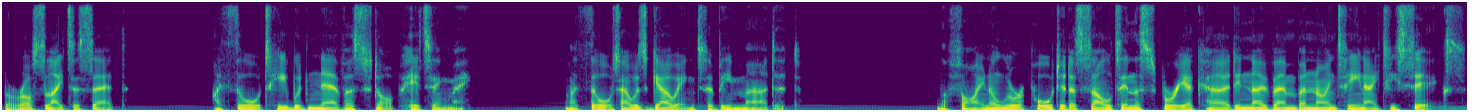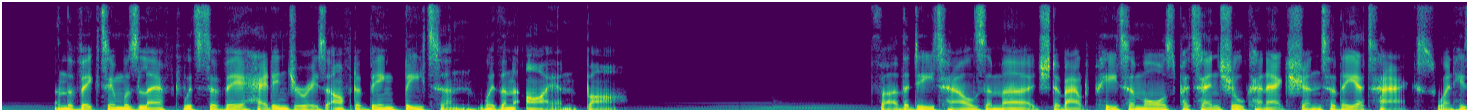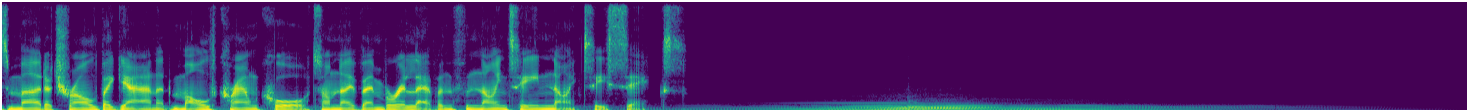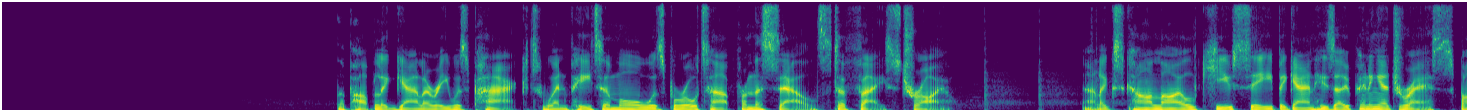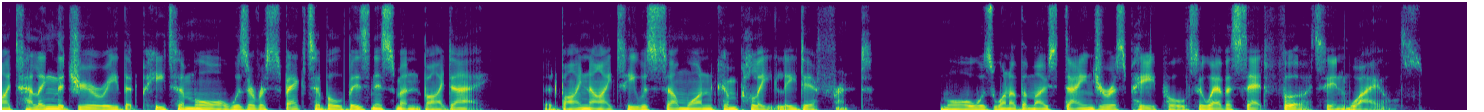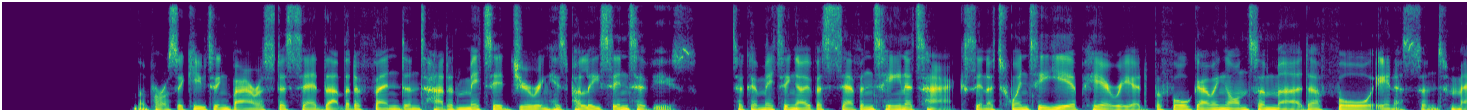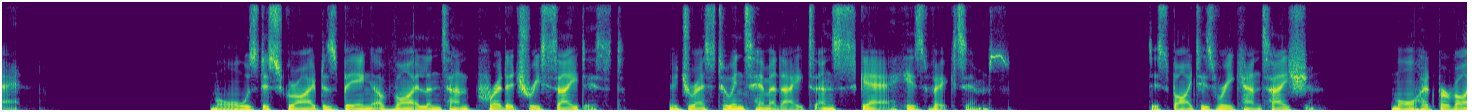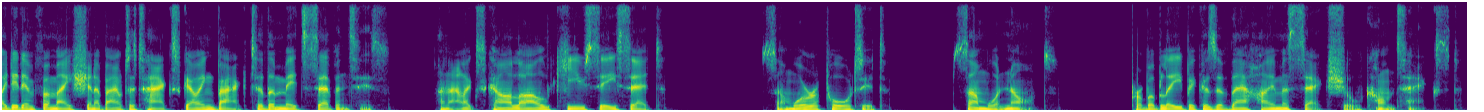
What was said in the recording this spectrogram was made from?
Barros later said, I thought he would never stop hitting me. I thought I was going to be murdered. The final reported assault in the spree occurred in November 1986, and the victim was left with severe head injuries after being beaten with an iron bar. Further details emerged about Peter Moore's potential connection to the attacks when his murder trial began at Mold Crown Court on November 11, 1996. The public gallery was packed when Peter Moore was brought up from the cells to face trial. Alex Carlile QC began his opening address by telling the jury that Peter Moore was a respectable businessman by day, but by night he was someone completely different. Moore was one of the most dangerous people to ever set foot in Wales. The prosecuting barrister said that the defendant had admitted during his police interviews to committing over 17 attacks in a 20 year period before going on to murder four innocent men. Moore was described as being a violent and predatory sadist who dressed to intimidate and scare his victims. Despite his recantation, Moore had provided information about attacks going back to the mid 70s, and Alex Carlile QC said, Some were reported, some were not, probably because of their homosexual context.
